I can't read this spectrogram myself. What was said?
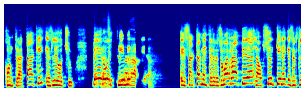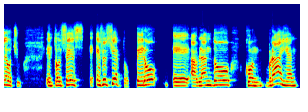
contraataque es Leo Chu. Pero él tiene rápida. Exactamente, la versión más rápida, la opción tiene que ser Leo Chu. Entonces, e, eso es cierto, pero eh, hablando con Brian,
